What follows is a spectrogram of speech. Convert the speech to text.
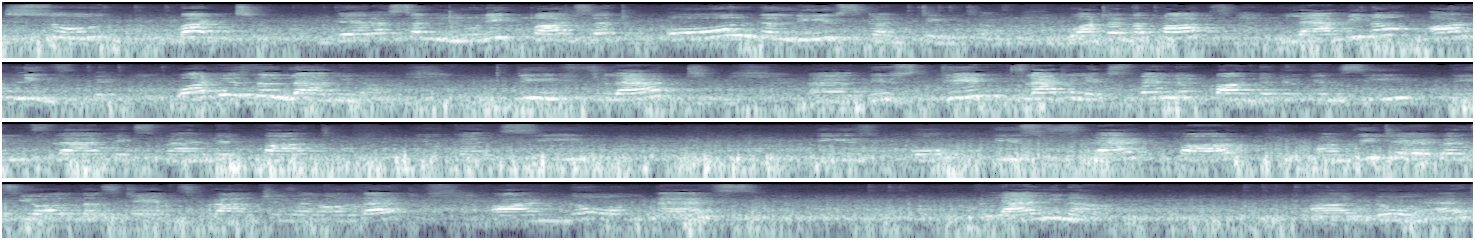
so but there are some unique parts that all the leaves contains of. What are the parts? lamina or leaf blade. What is the lamina? The flat, uh, this thin, flat and expanded part that you can see, thin, flat, expanded part, you can see these, oh, these flat part on which you can see all the stems, branches and all that are known as lamina, are known as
